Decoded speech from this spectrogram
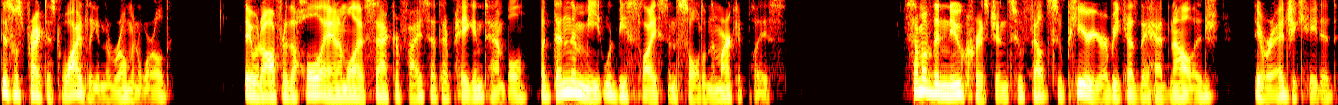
This was practiced widely in the Roman world, they would offer the whole animal as sacrifice at their pagan temple, but then the meat would be sliced and sold in the marketplace. Some of the new Christians who felt superior because they had knowledge, they were educated,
